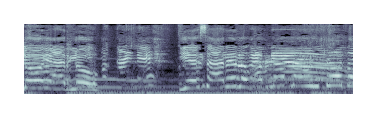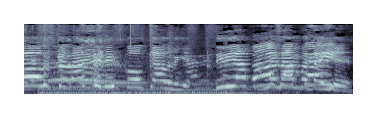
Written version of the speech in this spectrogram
लो यार लो। ये सारे लोग अपना अपना इंट्रो दो उसके बाद फिर इसको क्या बोलेंगे? दीदी आप अपना नाम बताइए।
